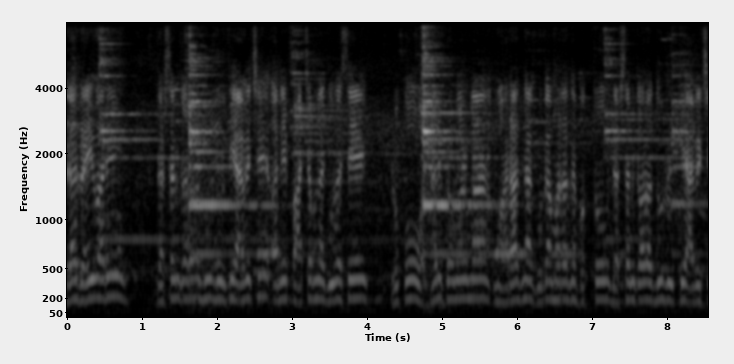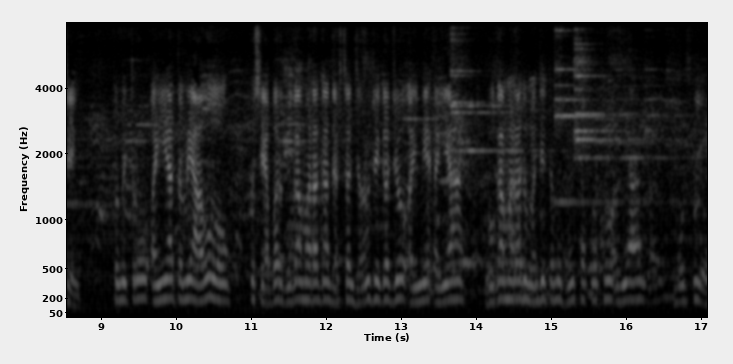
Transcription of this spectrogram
દર રવિવારે દર્શન કરવા દૂર દૂરથી આવે છે અને પાંચમના દિવસે લોકો વધારે પ્રમાણમાં મહારાજના, ગોગા મહારાજના ભક્તો દર્શન કરવા દૂર દૂરથી આવે છે. તો મિત્રો, અહીંયા તમે આવો તો સેબર ગોગા મહારાજના દર્શન જરૂરથી કરજો. અહીંયા અહીંયા ગોગા મહારાજનું મંદિર તમે જોઈ શકો છો. અહીંયા મૂર્તિઓ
